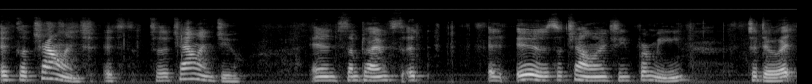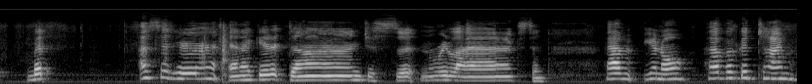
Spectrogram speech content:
it's a challenge. It's to challenge you, and sometimes it it is a challenging for me to do it. But I sit here and I get it done, just sit and and have you know have a good time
